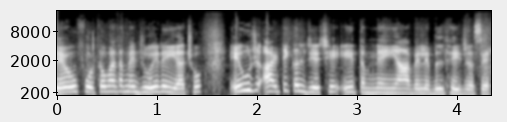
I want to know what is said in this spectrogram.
જેવો ફોટોમાં તમે જોઈ રહ્યા છો, એવું જ આર્ટિકલ જે છે, એ તમને અહીંયા અવેલેબલ થઈ જશે.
